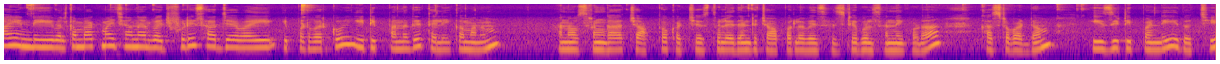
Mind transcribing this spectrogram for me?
హాయ్ అండి. Welcome back my channel veg foodie సాధ్యవాయి ఇప్పటి వరకు ఈ టిప్ అన్నది తెలియక మనం అనవసరంగా చాక్తో కట్ చేస్తూ లేదంటే చాపర్లో వేసి వెజిటేబుల్స్ అన్నీ కూడా కష్టపడ్డాం. ఈజీ టిప్ అండి ఇది వచ్చి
